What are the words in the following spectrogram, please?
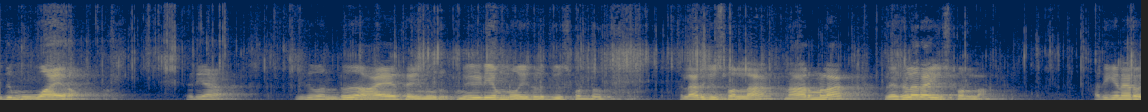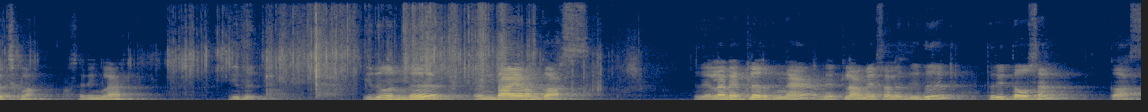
இது மூவாயிரம். சரியா? இது வந்து ஆயிரத்தி ஐநூறு. மீடியம் நோய்களுக்கு யூஸ் பண்ணுறது எல்லாருக்கும் யூஸ் பண்ணலாம். நார்மலாக ரெகுலராக யூஸ் பண்ணலாம். அதிக நேரம் வச்சுக்கலாம். சரிங்களா? இது. இது வந்து ரெண்டாயிரம் காஸ். இது எல்லாம் நெட்டில் இருக்குங்க. நெட்டில் அமேசான் இது இது த்ரீ தௌசண்ட் காஸ்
